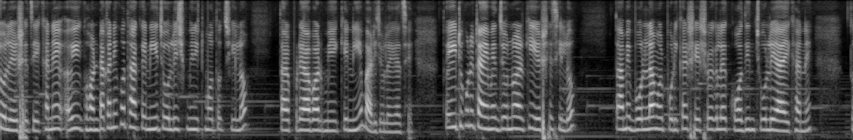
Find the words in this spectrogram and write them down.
চলে এসেছে। এখানে ওই ঘন্টাখানিকও থাকে, নিয়ে চল্লিশ মিনিট মতো ছিল। তারপরে আবার মেয়েকে নিয়ে বাড়ি চলে গেছে। তো এইটুকুনি টাইমের জন্য আর কি এসেছিল। তো আমি বললাম, ওর পরীক্ষা শেষ হয়ে গেলে কদিন চলে আয় এখানে? তো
